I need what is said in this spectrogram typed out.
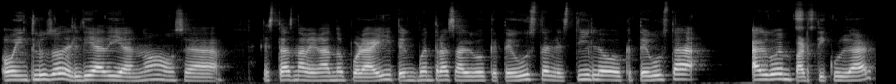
o incluso del día a día, ¿no? O sea, estás navegando por ahí, te encuentras algo que te gusta el estilo o que te gusta algo en particular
